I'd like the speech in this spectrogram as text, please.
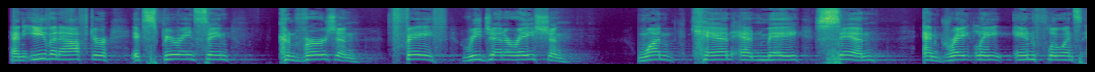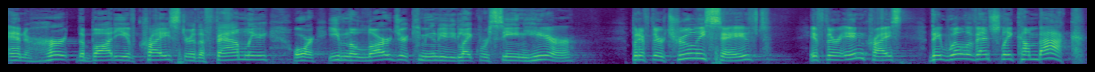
And even after experiencing conversion, faith, regeneration, one can and may sin and greatly influence and hurt the body of Christ or the family or even the larger community, like we're seeing here. But if they're truly saved, if they're in Christ, they will eventually come back.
